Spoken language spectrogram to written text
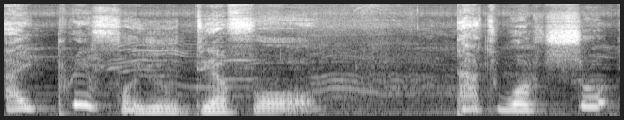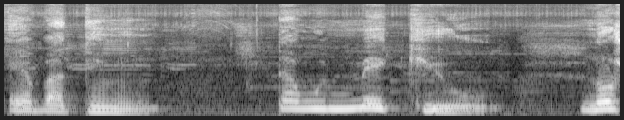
I pray for you, therefore, that whatsoever thing that will make you not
